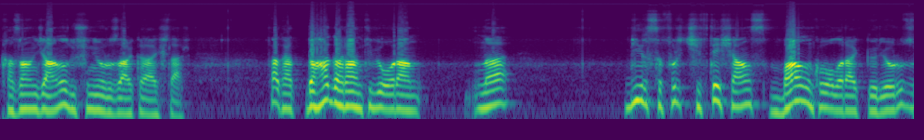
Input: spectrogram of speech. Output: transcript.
kazanacağını düşünüyoruz arkadaşlar. Fakat daha garanti bir oran na 1-0 çifte şans banko olarak görüyoruz.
